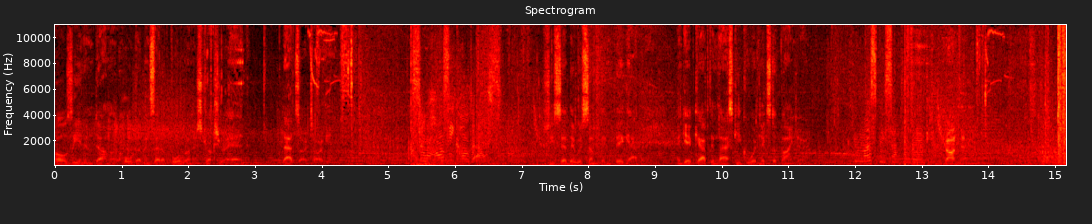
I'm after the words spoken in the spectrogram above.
Halsey and Mdama are holed up inside a Forerunner structure ahead. That's our target. So Halsey called us? She said there was something big happening, and gave Captain Lasky coordinates to find her. There must be something big. Contact.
